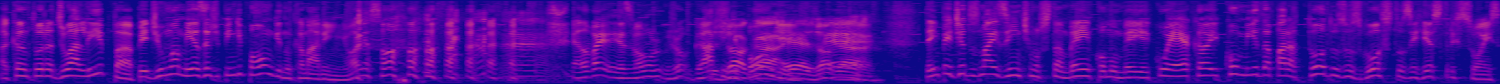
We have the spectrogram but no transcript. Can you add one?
A cantora Dua Lipa pediu uma mesa de ping-pong no camarim. Olha só. Ela vai, eles vão jogar ping-pong. é, jogar. Tem pedidos mais íntimos também, como meia e cueca e comida para todos os gostos e restrições.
